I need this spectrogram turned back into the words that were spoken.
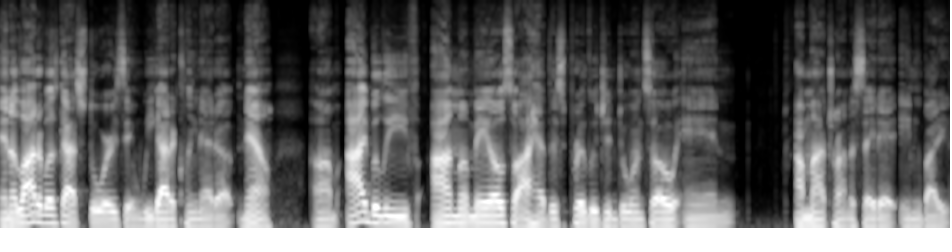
And a lot of us got stories and we got to clean that up. Now, um, I believe I'm a male, so I have this privilege in doing so. And I'm not trying to say that anybody,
